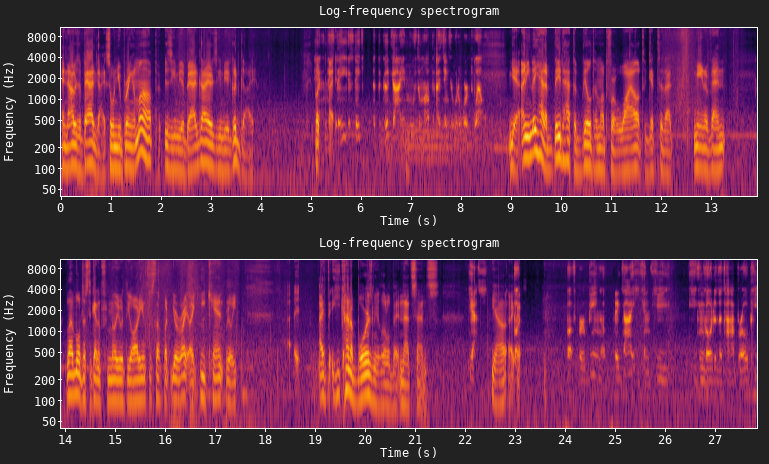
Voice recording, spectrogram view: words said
and now he's a bad guy. So when you bring him up, is he gonna be a bad guy or is he gonna be a good guy? But yeah, and if they if they get the good guy and moved him up, I think it would have worked well. Yeah, I mean they had a they'd have to build him up for a while to get to that main event level just to get him familiar with the audience and stuff. But you're right, like he can't really. I, I he kind of bores me a little bit in that sense. Yes, You know, but but for being a big guy, he can he he can go to the top rope. He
